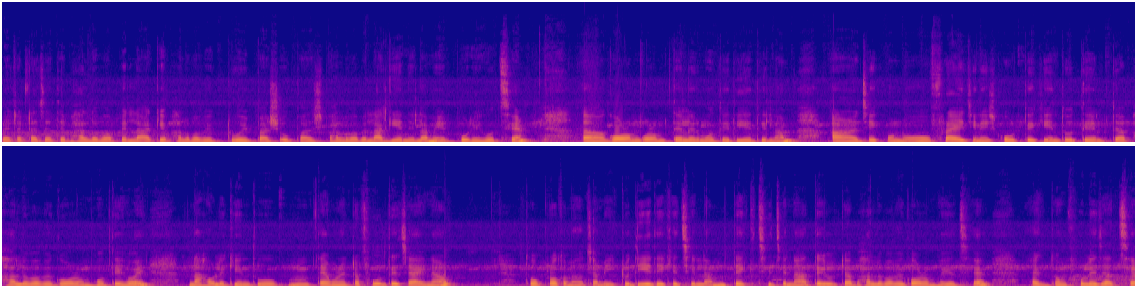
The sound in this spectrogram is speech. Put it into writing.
ব্যাটারটা যাতে ভালোভাবে লাগে, ভালোভাবে একটু ওই পাশ ও পাশ ভালোভাবে লাগিয়ে নিলাম। এরপরে হচ্ছে গরম গরম তেলের মধ্যে দিয়ে দিলাম। আর যে কোনো ফ্রাই জিনিস করতে কিন্তু তেলটা ভালোভাবে গরম হতে হয়, না হলে কিন্তু তেমন একটা ফুলতে চায় না। তো প্রথমে হচ্ছে আমি একটু দিয়ে দেখেছিলাম, দেখছি যে না, তেলটা ভালোভাবে গরম হয়েছে, একদম ফুলে যাচ্ছে।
